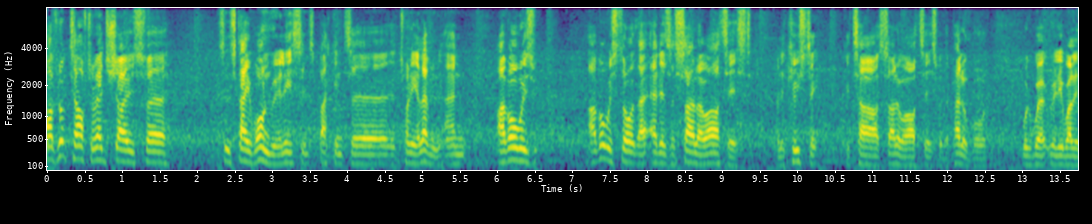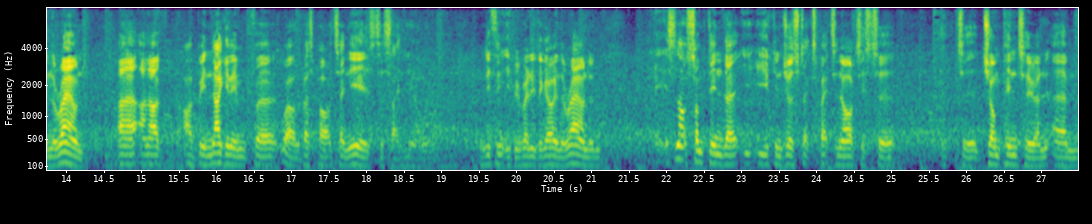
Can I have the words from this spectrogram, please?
I've looked after Ed shows for since day one, really, since back into 2011, and I've always, I've always thought that Ed, as a solo artist, an acoustic guitar solo artist with a pedal board, would work really well in the round. Uh, and I've, I've been nagging him for well the best part of 10 years to say, you know, when do you think you'd be ready to go in the round? And it's not something that you can just expect an artist to to jump into. And um,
